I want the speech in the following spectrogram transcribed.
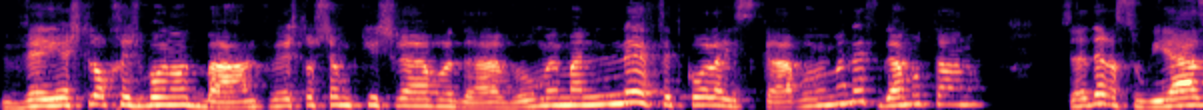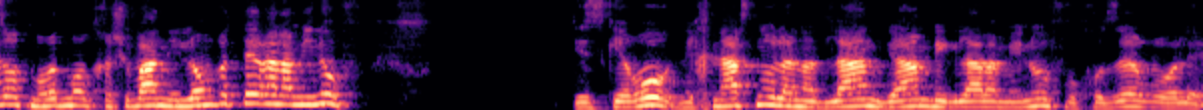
ויש לו חשבונות בנק, ויש לו שם קשרי עבודה, והוא ממנף את כל העסקה, והוא ממנף גם אותנו. בסדר? הסוגיה הזאת מאוד מאוד חשובה, אני לא מוותר על המינוף. תזכרו, נכנסנו לנדל"ן גם בגלל המינוף, הוא חוזר ועולה.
